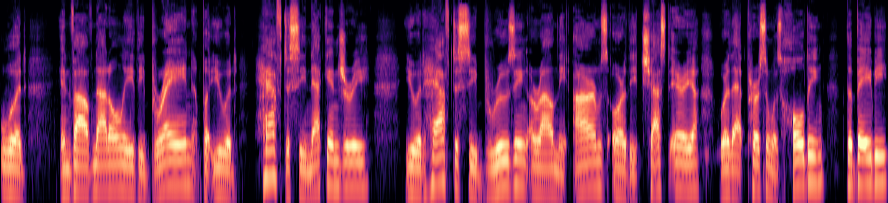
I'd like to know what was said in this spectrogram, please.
would involve not only the brain, but you would have to see neck injury. You would have to see bruising around the arms or the chest area where that person was holding the baby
